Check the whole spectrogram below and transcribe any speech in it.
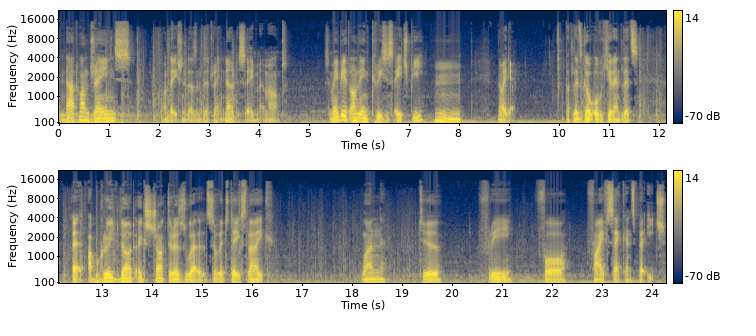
And that one drains Foundation doesn't it drain? No, the same amount. So maybe it only increases HP? Hmm, no idea. But let's go over here and let's uh, upgrade that extractor as well. So it takes like one, two, three, four, five seconds per each.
